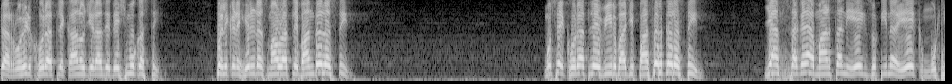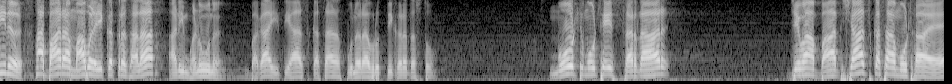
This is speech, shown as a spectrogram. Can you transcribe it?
त्या रोहिड खोऱ्यातले कान्होजीराजे देशमुख असतील पलीकडे हिरडस मावळातले बांदल असतील मुसे खोऱ्यातले वीरबाजी पासलकर असतील या सगळ्या माणसांनी एकजुटीनं एक मुठीनं हा बारा मावळ एकत्र झाला आणि म्हणून बघा इतिहास कसा पुनरावृत्ती करत असतो. मोठमोठे सरदार जेव्हा बादशाच कसा मोठा आहे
